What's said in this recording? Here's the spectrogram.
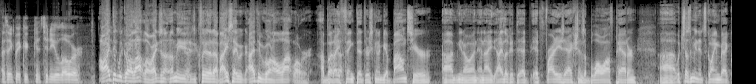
I think we could continue lower. Oh, I think we go a lot lower. I just let me yeah. clear that up. I say we, I think we're going a lot lower, uh, but yeah. I think that there's going to be a bounce here Um, you know, and, and I, I look at, the, at, at Friday's action as a blow off pattern, uh, which doesn't mean it's going back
